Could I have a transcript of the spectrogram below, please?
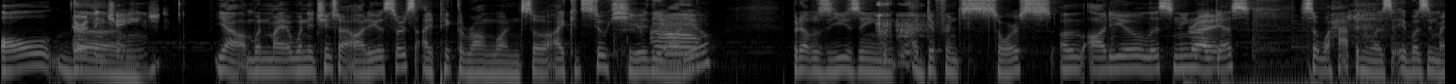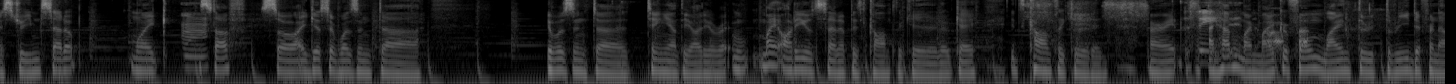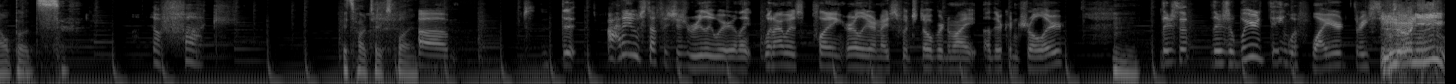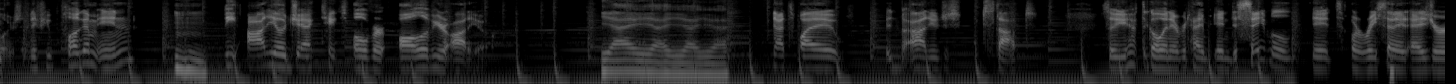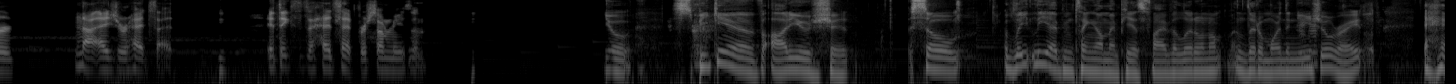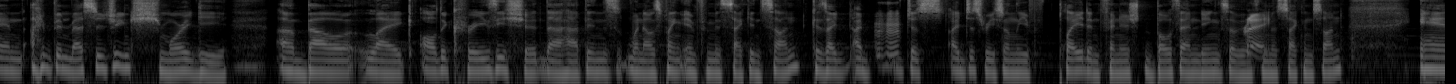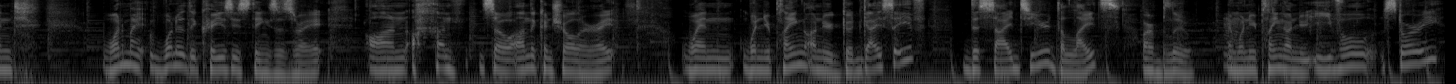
all the Everything changed. Yeah, when my when it changed my audio source, I picked the wrong one, so I could still hear the Oh. audio, but I was using a different source of audio listening, I guess. So what happened was it wasn't my stream setup, like Mhm. stuff. So I guess it wasn't. uh it wasn't uh taking out the audio right my audio setup is complicated okay it's complicated all right See, i have it- my uh, uh, microphone lined through three different outputs Oh fuck. it's hard to explain Um, the, audio stuff is just really weird. Like when I was playing earlier and I switched over to my other controller, Mhm. there's a there's a weird thing with wired 360 Nani? controllers. And if you plug them in, Mhm. the audio jack takes over all of your audio. Yeah, yeah, yeah, yeah. That's why audio just stopped. So you have to go in every time and disable it or reset it as your not as your headset. It thinks it's a headset for some reason. Yo, speaking of audio shit, so lately I've been playing on my PS5 a little a little more than Mhm. usual, right? And I've been messaging Schmorgy about like all the crazy shit that happens when I was playing Infamous Second Son because I I Mhm. just I just recently played and finished both endings of Right. Infamous Second Son, and one of my one of the craziest things is right on on so on the controller right when when you're playing on your good guy save the sides here the lights are blue and when you're playing on your evil story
